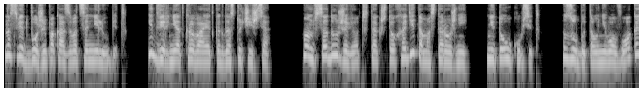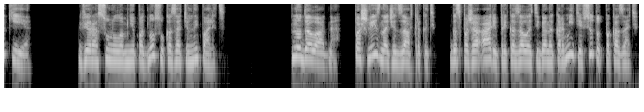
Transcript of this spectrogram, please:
На свет Божий показываться не любит. И дверь не открывает, когда стучишься. Он в саду живет, так что ходи там осторожней, не то укусит. Зубы-то у него во какие. Вера сунула мне под нос указательный палец. «Ну да ладно. Пошли, значит, завтракать. Госпожа Ари приказала тебя накормить и все тут показать».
